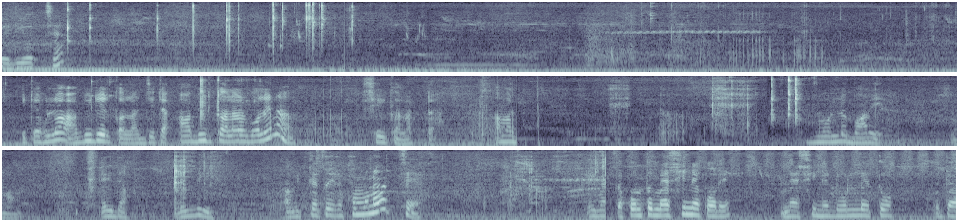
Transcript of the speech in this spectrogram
রেডি হচ্ছে। এটা হলো আবিরের কালার যেটা আবির কালার বলে না, সেই কালারটা আমার জ্বললে বাড়ে রং। এই দেখ, বুঝলি? আবিরটা তো এরকম মনে হচ্ছে? এবার তখন তো মেশিনে করে। মেশিনে ডললে তো ওটা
